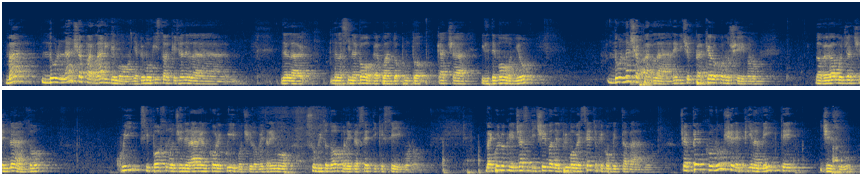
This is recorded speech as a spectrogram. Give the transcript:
ma non lascia parlare i demoni, abbiamo visto anche già nella, nella, nella sinagoga quando appunto caccia il demonio, non lascia parlare, dice perché lo conoscevano, l'avevamo già accennato, qui si possono generare ancora equivoci, lo vedremo subito dopo nei versetti che seguono. Ma è quello che già si diceva nel primo versetto che commentavamo. Cioè per conoscere pienamente Gesù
